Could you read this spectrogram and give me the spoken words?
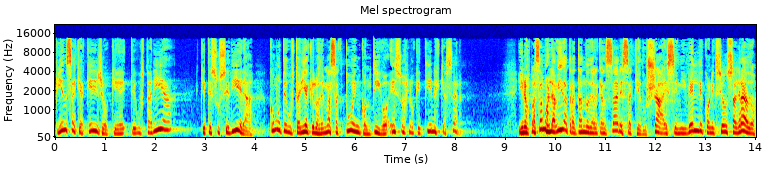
Piensa que aquello que te gustaría que te sucediera, cómo te gustaría que los demás actúen contigo, eso es lo que tienes que hacer. Y nos pasamos la vida tratando de alcanzar esa kedushá, ese nivel de conexión sagrado.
